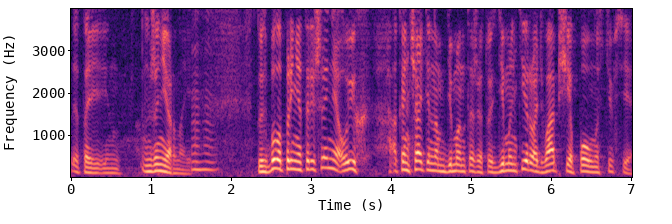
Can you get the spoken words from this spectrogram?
этой ин- Инженерной. То есть было принято решение о их окончательном демонтаже, то есть демонтировать вообще полностью все.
